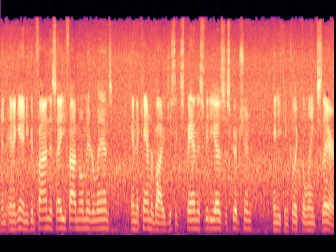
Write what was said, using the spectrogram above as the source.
and, and again, you can find this 85 millimeter lens and the camera body. Just expand this video's description and you can click the links there.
